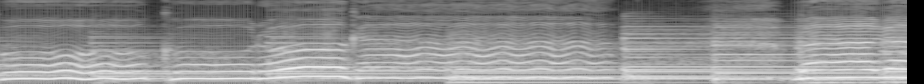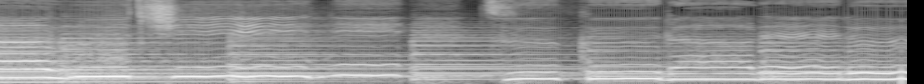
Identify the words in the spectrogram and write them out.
心が我が家に作られる。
